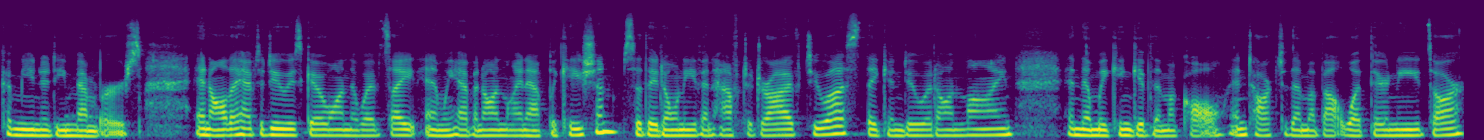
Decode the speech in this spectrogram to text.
community members. And all they have to do is go on the website, and we have an online application. So they don't even have to drive to us, they can do it online. And then we can give them a call and talk to them about what their needs are.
